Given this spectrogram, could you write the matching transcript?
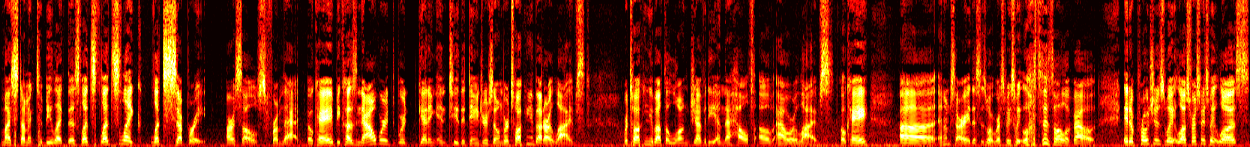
my stomach to be like this let's let's like let's separate ourselves from that okay because now we're we're getting into the danger zone we're talking about our lives we're talking about the longevity and the health of our lives, okay? Uh, and I'm sorry, this is what rest based weight loss is all about. It approaches weight loss, rest based weight loss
